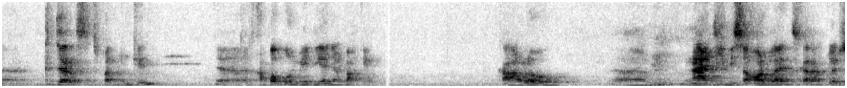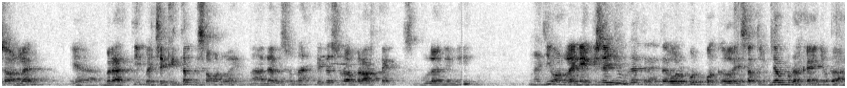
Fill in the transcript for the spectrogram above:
Eh, kejar secepat mungkin eh, apa pun medianya pakai. Kalau um, ngaji bisa online sekarang bisa online ya berarti baca kitab bisa online. Nah dari sunnah kita sudah praktek sebulan ini ngaji online. Ya bisa juga ternyata walaupun pegel ya satu jam udah kayaknya udah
